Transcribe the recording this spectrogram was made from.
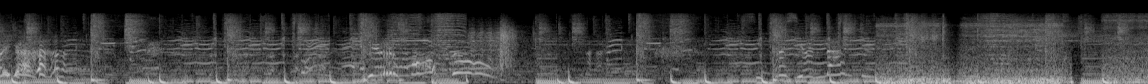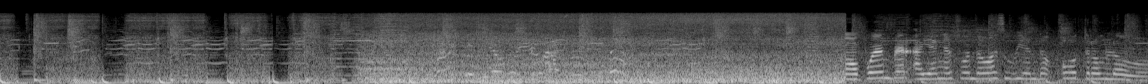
My God! ¡Qué hermoso! ¡Impresionante! Como pueden ver, allá en el fondo va subiendo otro globo.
